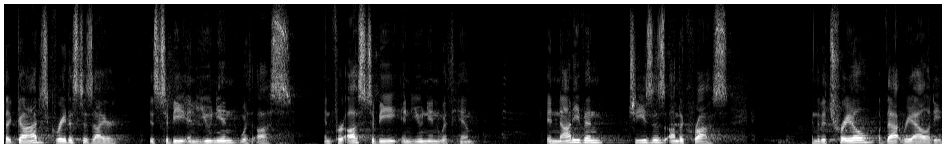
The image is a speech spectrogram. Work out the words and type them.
that God's greatest desire is to be in union with us and for us to be in union with Him. And not even Jesus on the cross and the betrayal of that reality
